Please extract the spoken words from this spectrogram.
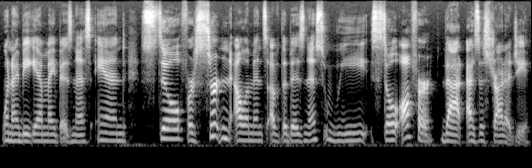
when I began my business. And still, for certain elements of the business, we still offer that as a strategy.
